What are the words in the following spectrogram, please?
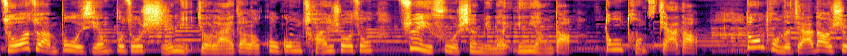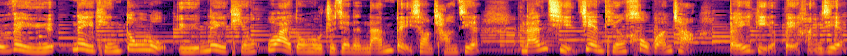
左转步行不足十米，就来到了故宫传说中最负盛名的阴阳道——东筒子夹道。东筒子夹道是位于内廷东路与内廷外东路之间的南北向长街，南起建亭后广场，北抵北横街，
